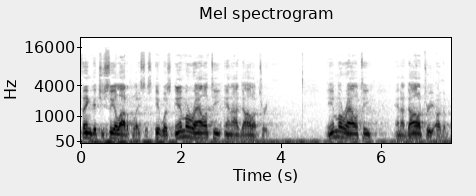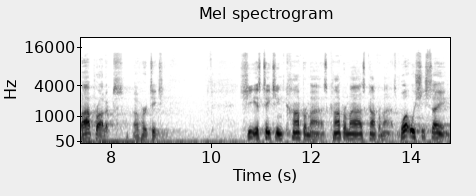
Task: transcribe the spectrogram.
thing that you see a lot of places it was immorality and idolatry. Immorality and idolatry are the byproducts of her teaching. She is teaching compromise, compromise, compromise. What was she saying?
